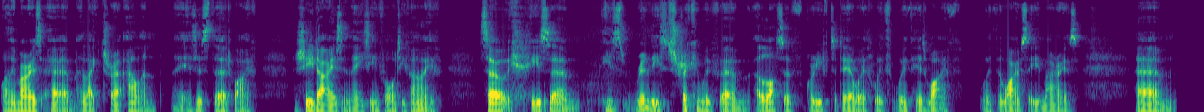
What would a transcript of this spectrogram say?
well, he marries um, Electra Allen, is his third wife, and she dies in 1845. So he's um, he's really stricken with um, a lot of grief to deal with with with his wife, with the wives that he marries. Um,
